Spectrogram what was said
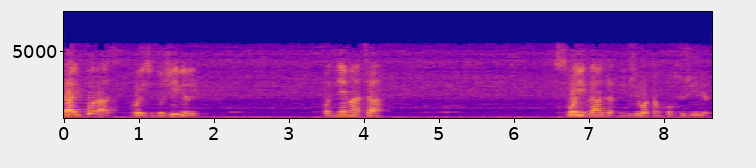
taj poraz koji su doživjeli od Njemaca svojim razvratnim životom kog su živjeli.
